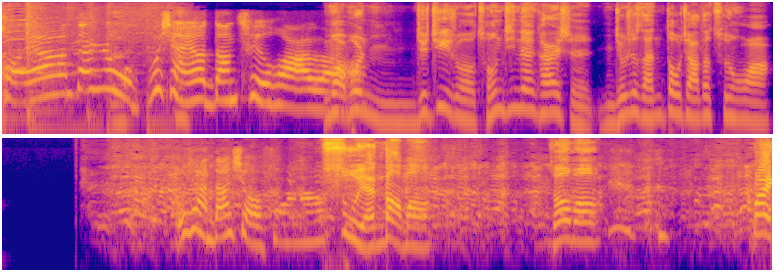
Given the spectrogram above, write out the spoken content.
好呀，但是我不想要当翠花了，我，不是你，你就记住，从今天开始，你就是咱豆家的村花，我想当小芳。素颜大妈，知道吗？卖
